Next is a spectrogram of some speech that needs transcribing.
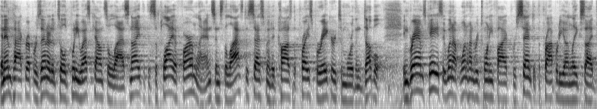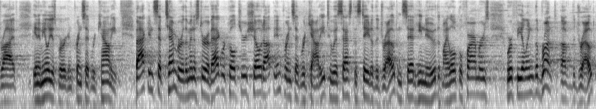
An MPAC representative told Quinte West Council last night that the supply of farmland since the last assessment had caused the price per acre to more than double. In Graham's case, it went up 125 percent at the property on Lakeside Drive in Ameliasburg in Prince Edward County. Back in September, the Minister of Agriculture showed up in Prince Edward County to assess the state of the drought and said he knew that my local farmers were feeling the brunt of the drought,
